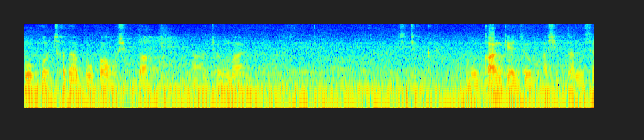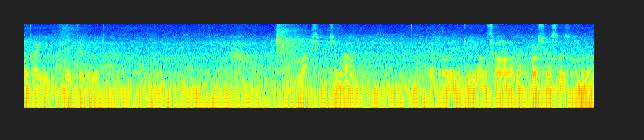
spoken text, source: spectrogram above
보고 찾아보고 하고 싶다. 아 정말 진짜 못 간 게 좀 아쉽다는 생각이 많이 듭니다. 좀 아쉽지만 그래도 이렇게 영상으로도 볼 수 있어서 좀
